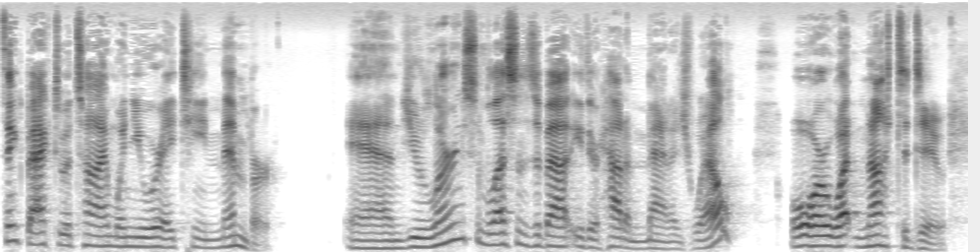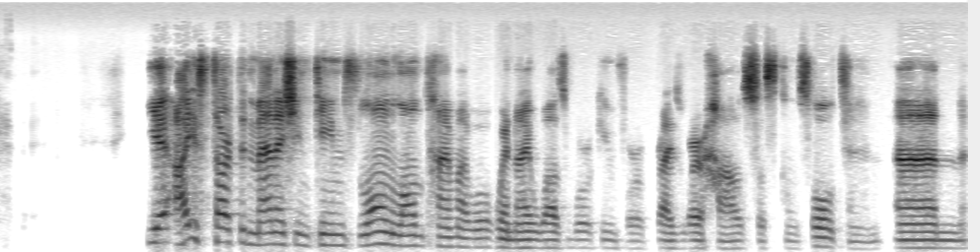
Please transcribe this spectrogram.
think back to a time when you were a team member and you learn some lessons about either how to manage well or what not to do. Yeah, I started managing teams long, long time ago when I was working for a Price Waterhouse as consultant. And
